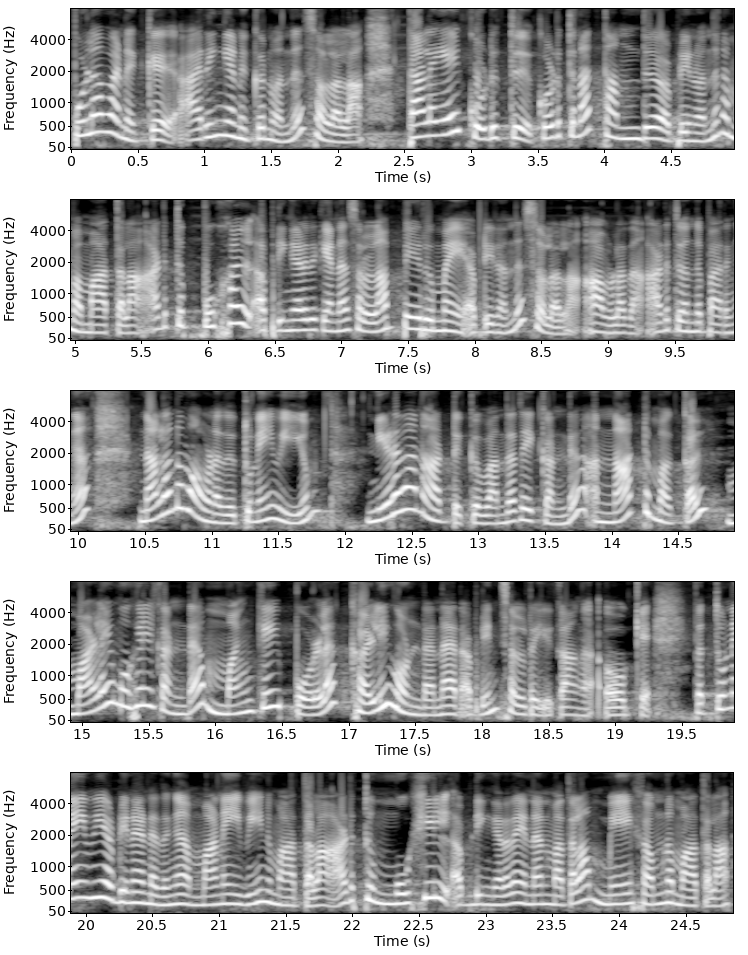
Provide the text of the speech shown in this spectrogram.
புலவனுக்கு அறிஞனுக்குன்னு வந்து சொல்லலாம். தலையை கொடுத்து கொடுத்துனா தந்து அப்படின்னு வந்து நம்ம மாற்றலாம் அடுத்து புகழ் அப்படிங்கிறதுக்கு என்ன சொல்லலாம்? பெருமை அப்படின்னு வந்து சொல்லலாம். அவ்வளோதான் அடுத்து வந்து பாருங்கள் நலனும் அவனது துணைவியும் நிழத நாட்டுக்கு வந்ததைக் கண்டு அந்நாட்டு மக்கள் மலைமுகில் கண்ட மங்கை போல களி கொண்டனர் அப்படின்னு சொல்லியிருக்காங்க. ஓகே. இப்போ துணைவி அப்படின்னா என்னதுங்க? மனைவின்னு மாற்றலாம் அடுத்து முகில் அப்படிங்கிறத என்னென்னு மாற்றலாம் மேகம்னு மாற்றலாம்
